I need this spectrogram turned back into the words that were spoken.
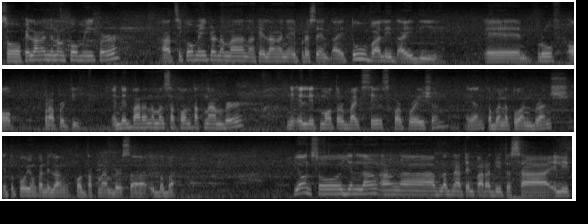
So kailangan nyo ng co-maker. At si co-maker naman, ang kailangan niya i-present ay two valid ID and proof of property. And then para naman sa contact number ni Elite Motorbike Sales Corporation, ayan, Cabanatuan Branch. Ito po yung kanilang contact number sa ibaba. Yon, so yan lang ang ah, vlog natin para dito sa Elite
